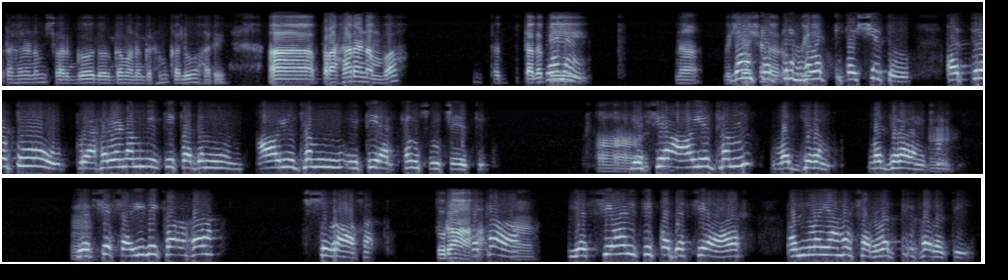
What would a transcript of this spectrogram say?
प्रहरणं स्वर्गो दुर्गम् अनुग्रहं खलु हरि प्रहरणं वा तदपि न भवती पश्यतु अत्र तु प्रहरणम् इति पदम् आयुधम् इति अर्थं सूचयति। यस्य आयुधं वज्रं वज्रायुधम् हम्म। यस्य सैनिकाः सुराः। तथा यस्य इति पदस्य अन्वयः सर्वत्र भवति।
